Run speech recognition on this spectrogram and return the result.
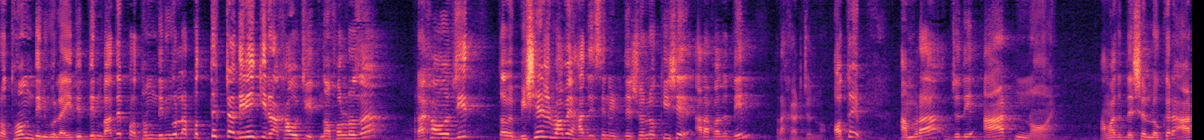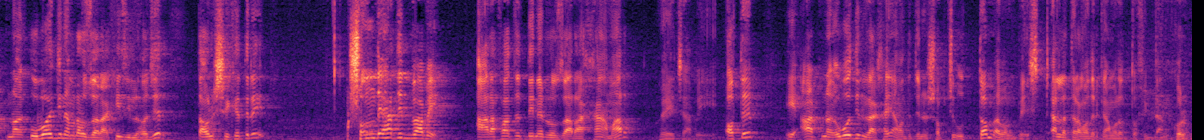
প্রথম দিনগুলো, ঈদের দিন বাদে প্রথম দিনগুলো প্রত্যেকটা দিনই কি রাখা উচিত? নফল রোজা রাখা উচিত, তবে বিশেষভাবে হাদিসে নির্দেশ হলো কিসে আরাফাতের দিন রাখার জন্য। অতএব আমরা যদি আট, নয়, আমাদের দেশের লোকেরা আট, নয়, উভয় দিন আমরা রোজা রাখি জিলহজের তাহলে সেক্ষেত্রে সন্দেহাতীতভাবে আরাফাতের দিনের রোজা রাখা আমার হয়ে যাবে। অতএব এই আট নয় অবদিন রাখাই আমাদের জন্য সবচেয়ে উত্তম এবং বেস্ট। আল্লাহ তালা আমাদেরকে আমরা তফিক দান করুন।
